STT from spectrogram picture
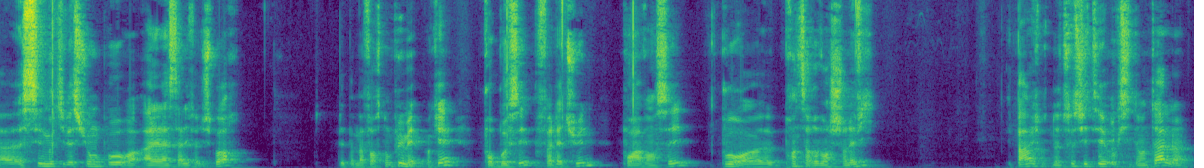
Euh, c'est une motivation pour aller à la salle et faire du sport. Peut-être pas ma force non plus, mais ok. Pour bosser, pour faire de la thune, pour avancer, pour euh, prendre sa revanche sur la vie. Pareil, notre société occidentale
